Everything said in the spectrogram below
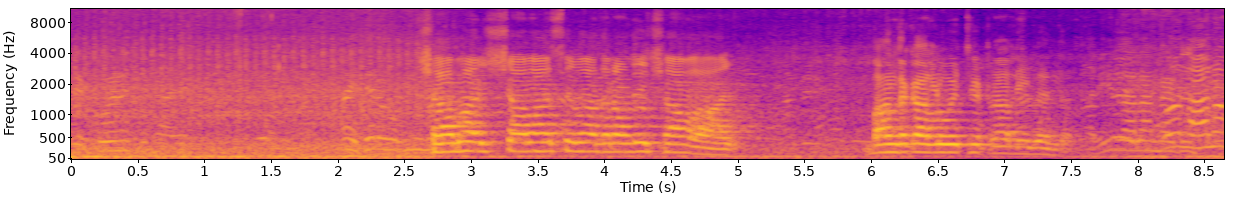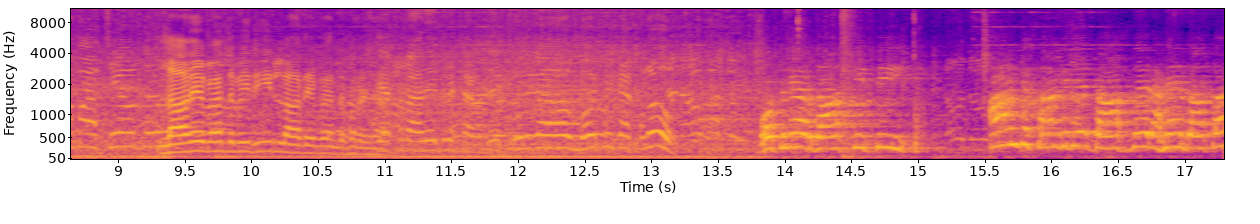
ਨਹੀਂ ਸ਼ਾਬਾਸ਼ ਸ਼ਾਬਾਸ਼ ਸੇਵਾਦਾਰਾਂ ਦੇ ਸ਼ਾਬਾਸ਼। ਬੰਦ ਕਰ ਲਓ ਇੱਥੇ ਟਰਾਲੀ ਬੰਦ। ਹਰੀ ਲਾਲਾ ਉਹ ਮੈਂ ਲਾ ਲਓ ਪਾਸੇ ਉਧਰ। ਲਾ ਦੇ ਬੰਦ ਵੀ ਰੀਲ ਲਾ ਦੇ ਬੰਦ ਫਿਰ ਉਸਨੇ ਅਰਦਾਸ ਕੀਤੀ। ਅੰਗ ਸੰਗ ਦੇ ਦਾਸ ਦੇ ਰਹੇ ਦਾਤਾ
